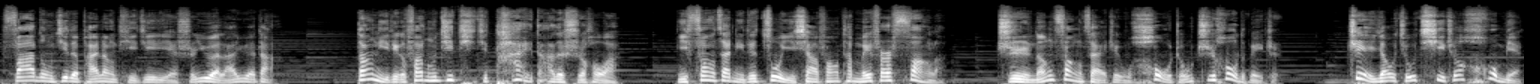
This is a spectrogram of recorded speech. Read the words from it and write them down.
发动机的排量体积也是越来越大，当你这个发动机体积太大的时候啊，你放在你的座椅下方它没法放了，只能放在这个后轴之后的位置。这也要求汽车后面，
